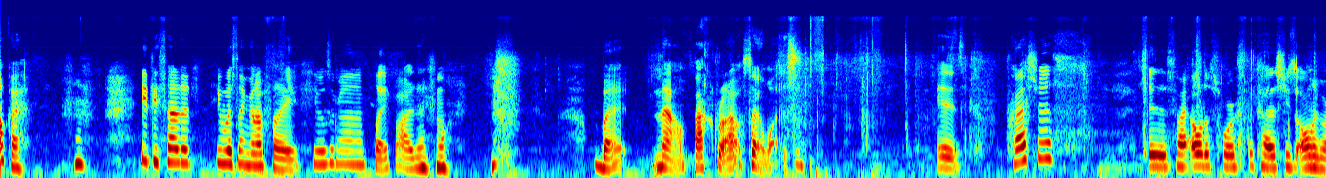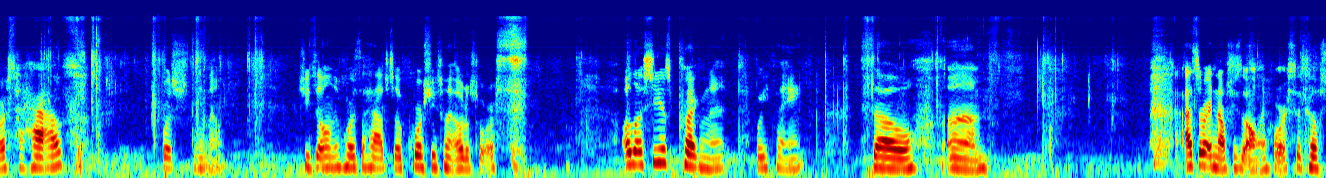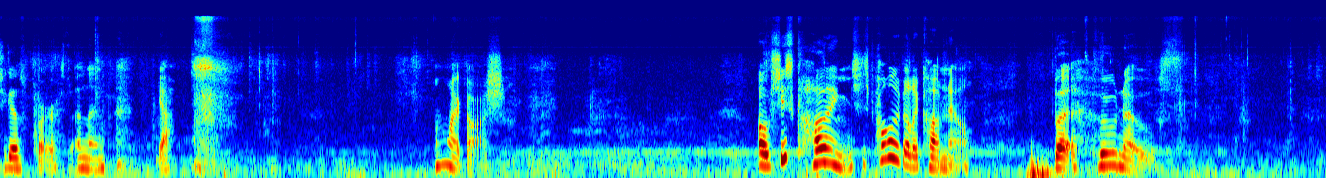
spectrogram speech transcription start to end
okay. he decided he wasn't gonna play. He wasn't gonna play five anymore. but now, back to what I was was is Precious is my oldest horse because she's the only horse I have. Which, you know, she's the only horse I have, so of course she's my oldest horse. Although she is pregnant, we think. So, um, as of right now, she's the only horse until she gives birth, and then, yeah. Oh my gosh. Oh, she's coming. She's probably gonna come now. But who knows?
